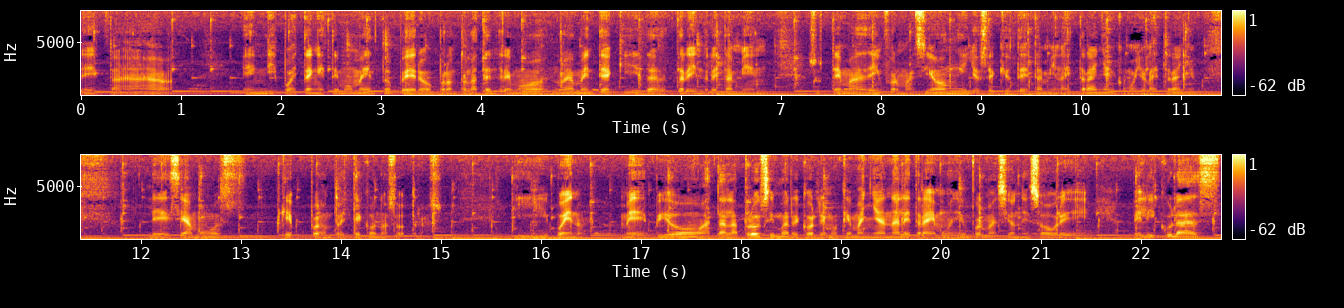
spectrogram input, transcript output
Está indispuesta en este momento, pero pronto la tendremos nuevamente aquí, trayéndole también sus temas de información. Y yo sé que ustedes también la extrañan, como yo la extraño. Le deseamos que pronto esté con nosotros. Y bueno, me despido hasta la próxima. Recordemos que mañana le traemos informaciones sobre películas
